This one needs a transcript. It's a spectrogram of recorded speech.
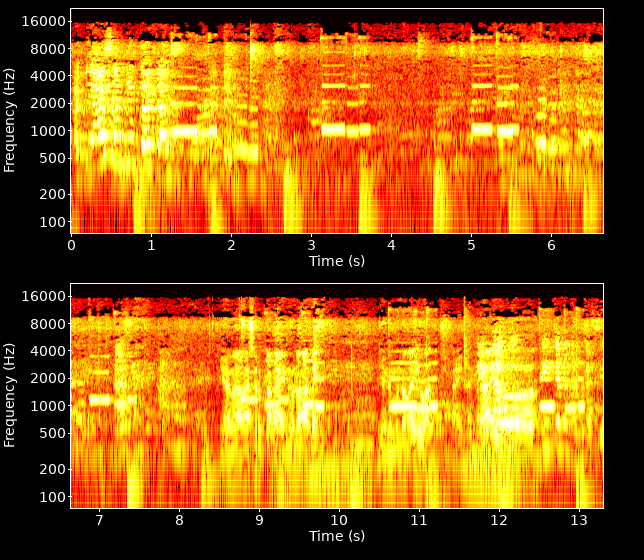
Ate, asan yung gatas? Ate. Mga kasarap, kakain muna kami. Diyan na muna kayo ha. Kain na May tayo. bago. Di ka naman kasi.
